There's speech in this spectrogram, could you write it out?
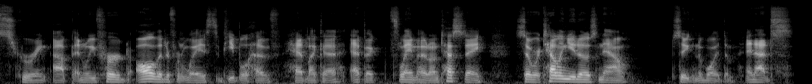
screwing up. And we've heard all the different ways that people have had like a epic flame out on test day. So we're telling you those now so you can avoid them. And that's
